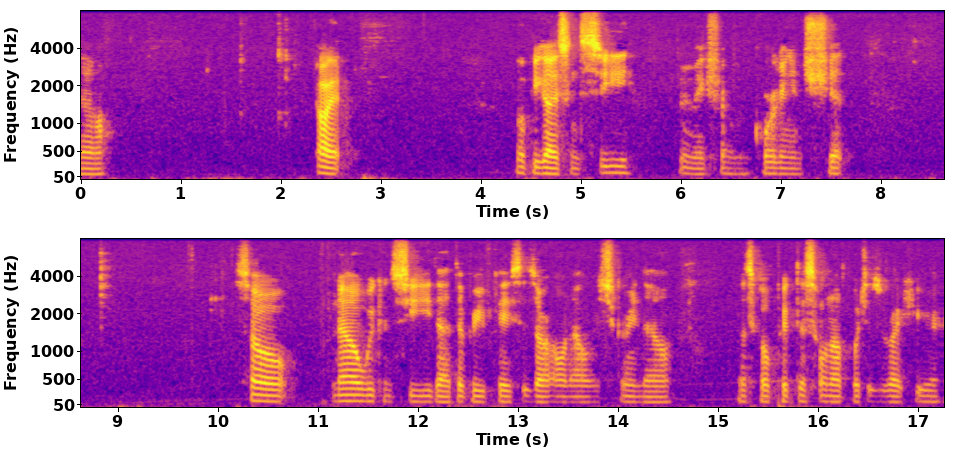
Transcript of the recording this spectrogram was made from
now. Alright. Hope you guys can see. Let me make sure I'm recording and shit. So now we can see that the briefcases are on our screen now. Let's go pick this one up which is right here.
